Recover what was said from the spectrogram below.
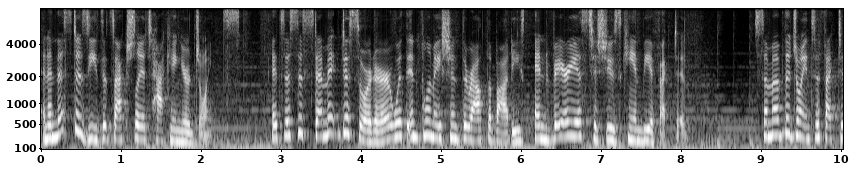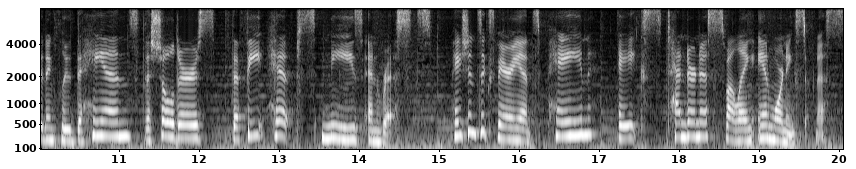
And in this disease, it's actually attacking your joints. It's a systemic disorder with inflammation throughout the body, and various tissues can be affected. Some of the joints affected include the hands, the shoulders, the feet, hips, knees, and wrists. Patients experience pain, aches, tenderness, swelling, and morning stiffness.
